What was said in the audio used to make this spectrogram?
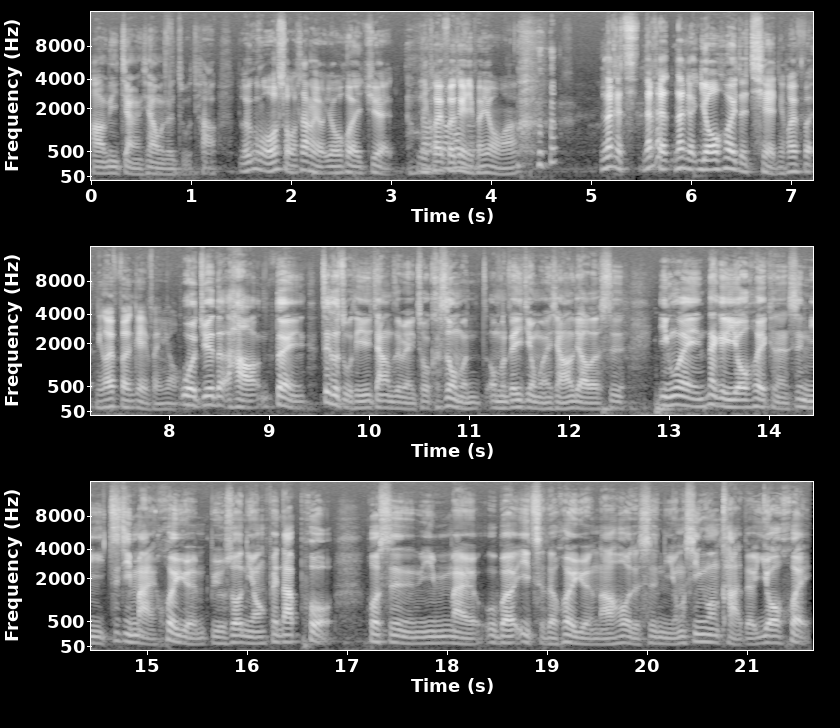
好，你讲一下我们的主题。好，如果我手上有优惠券，你会分给你朋友吗？那个、那个、那个优惠的钱，你会分？你会分给朋友？我觉得好，对这个主题是这样子没错。可是我们我们这一集我们想要聊的是，因为那个优惠可能是你自己买会员，比如说你用 Fenda Pro，或是你买 Uber Eats 的会员，然后或者是你用信用卡的优惠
